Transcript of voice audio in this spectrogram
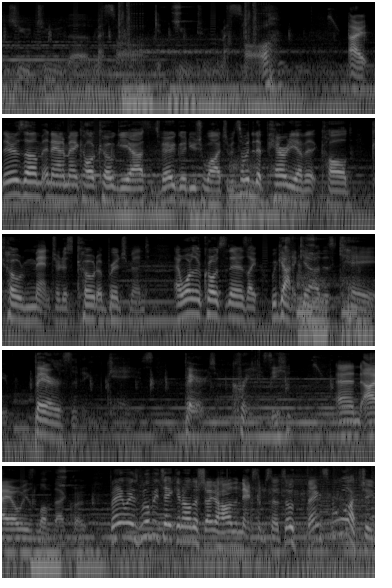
Get you to the mess hall. Get you to the mess hall. Alright, there's um an anime called Geass. It's very good, you should watch it. But someone did a parody of it called Code Ment, or just Code Abridgment. And one of the quotes in there is like, we gotta get out of this cave. Bears living. Bears are crazy. And I always love that quote. But anyways, we'll be taking on the Shagohod in the next episode. So thanks for watching.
